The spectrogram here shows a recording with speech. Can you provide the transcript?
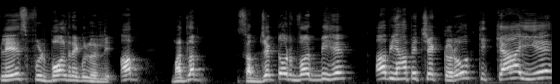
प्लेस फुटबॉल रेगुलरली अब मतलब सब्जेक्ट और वर्ब भी है। अब यहाँ पे चेक करो कि क्या ये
